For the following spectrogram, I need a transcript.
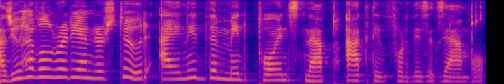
As you have already understood, I need the midpoint snap active for this example.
